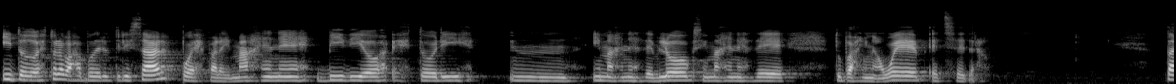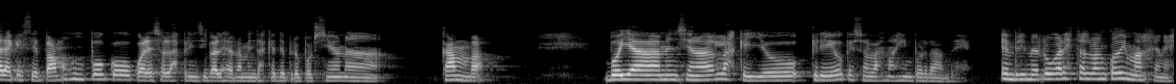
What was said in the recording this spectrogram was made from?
Y todo esto lo vas a poder utilizar pues para imágenes, vídeos, stories, Imágenes de blogs, imágenes de tu página web, etc. Para que sepamos un poco cuáles son las principales herramientas que te proporciona Canva, voy a mencionar las que yo creo que son las más importantes. En primer lugar está el banco de imágenes,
